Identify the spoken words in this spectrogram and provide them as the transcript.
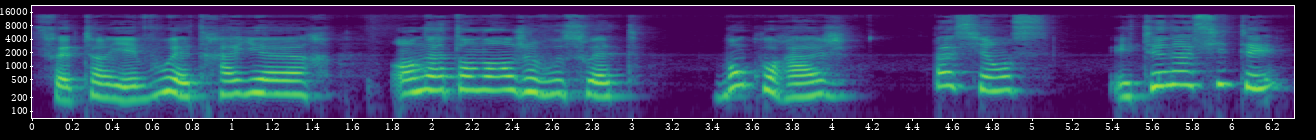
Souhaiteriez-vous être ailleurs? En attendant, je vous souhaite bon courage, patience et ténacité.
